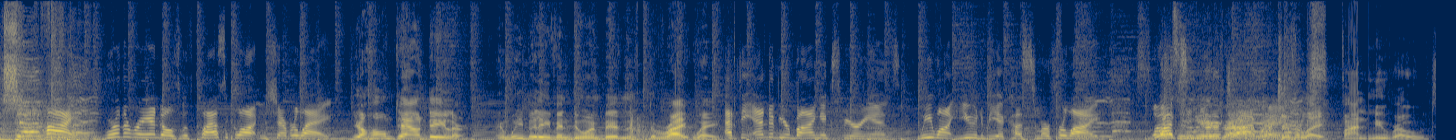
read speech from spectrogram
Hi, we're the Randles with Classic Lawton Chevrolet. Your hometown dealer, and we believe in doing business the right way. At the end of your buying experience, we want you to be a customer for life. What's in your driveway? Chevrolet, find new roads.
